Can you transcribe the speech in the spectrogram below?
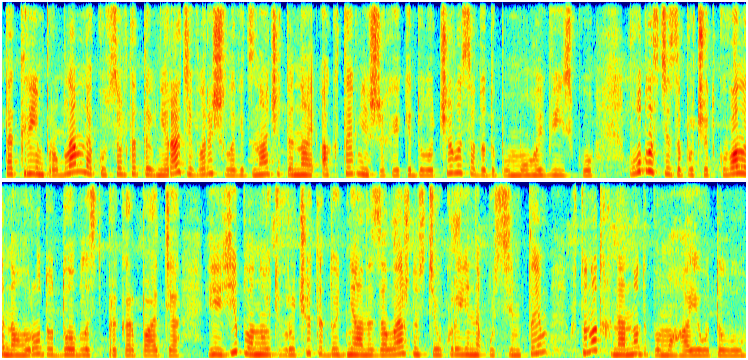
Та крім проблем, на консультативній раді вирішили відзначити найактивніших, які долучилися до допомоги війську. В області започаткували нагороду Доблесть Прикарпаття. Її планують вручити до Дня Незалежності України усім тим, хто натхненно допомагає у тилу.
